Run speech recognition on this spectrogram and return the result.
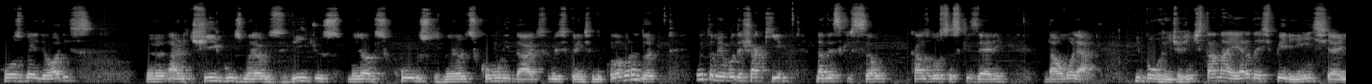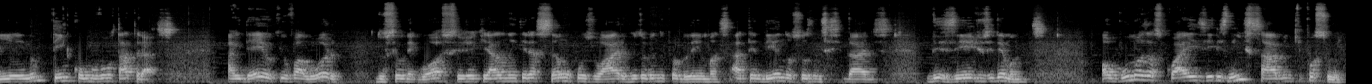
com os melhores uh, artigos, melhores vídeos, melhores cursos, melhores comunidades sobre a experiência do colaborador. Eu também vou deixar aqui na descrição, caso vocês quiserem dar uma olhada. E bom, gente, a gente está na era da experiência e não tem como voltar atrás. A ideia é que o valor do seu negócio seja criado na interação com o usuário, resolvendo problemas, atendendo às suas necessidades, desejos e demandas. Algumas das quais eles nem sabem que possuem.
